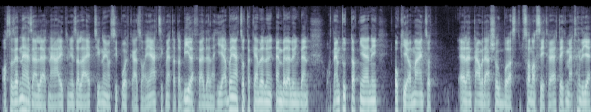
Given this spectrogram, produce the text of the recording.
azt azért nehezen lehetne állítani, hogy ez a Leipzig nagyon sziporkázóan játszik, mert tehát a Bielefeld ellen hiába játszottak emberelőny, emberelőnyben, ott nem tudtak nyerni, oké, a Mainzot ellentámadásokból azt szanaszét verték, mert ugye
